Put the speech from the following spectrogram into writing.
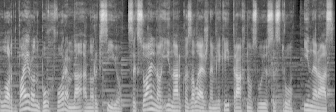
Лорд Байрон був хворим на анорексію, сексуально і наркозалежним, який трахнув свою сестру. І не раз.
